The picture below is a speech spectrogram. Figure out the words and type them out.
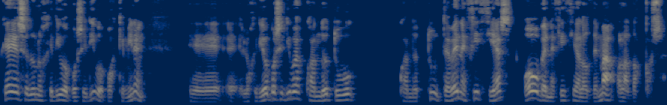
¿Qué es eso de un objetivo positivo? Pues que miren, eh, eh, el objetivo positivo es cuando tú, cuando tú te beneficias o beneficias a los demás, o las dos cosas.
